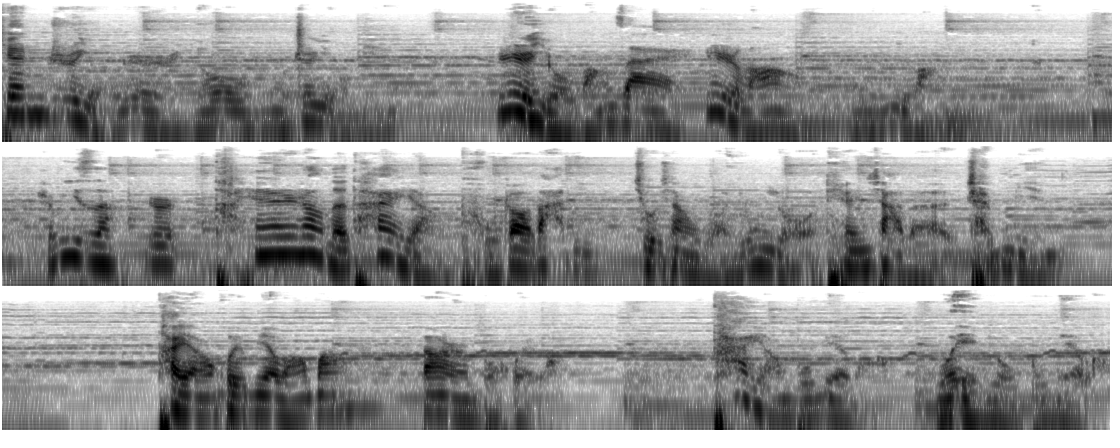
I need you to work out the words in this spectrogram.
天之有日，有吾之有民。日有亡哉？日亡，吾亦亡。”什么意思呢？就是天上的太阳普照大地，就像我拥有天下的臣民。太阳会灭亡吗？当然不会了。太阳不灭亡，我也就不灭亡。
